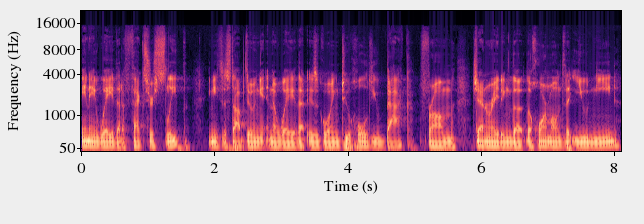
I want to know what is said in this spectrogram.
in a way that affects your sleep. You need to stop doing it in a way that is going to hold you back from generating the, the hormones that you need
